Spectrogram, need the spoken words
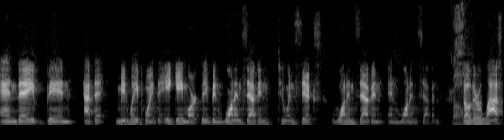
and they've been at the midway point, the eight game mark. They've been one and seven, two and six, one and seven, and one and seven. Wow. So their last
